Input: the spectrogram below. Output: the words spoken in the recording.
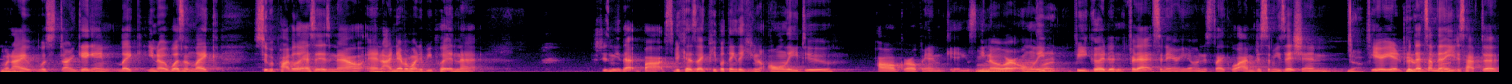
when mm-hmm. I was starting gigging. Like, you know, it wasn't like super popular as it is now. And I never wanted to be put in that, excuse me, that box because like people think that you can only do all girl band gigs, you know, or only Right. be good in, for that scenario. And it's like, well, I'm just a musician, Yeah. period. But that's something that you just have to.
